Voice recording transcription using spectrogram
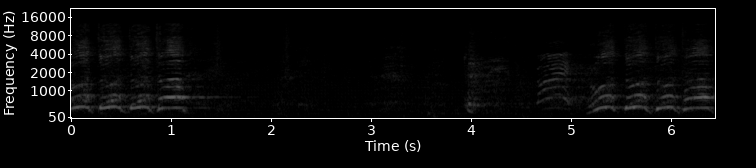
Tut, tut, tut, tut! Tut, tut, tut, tut!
